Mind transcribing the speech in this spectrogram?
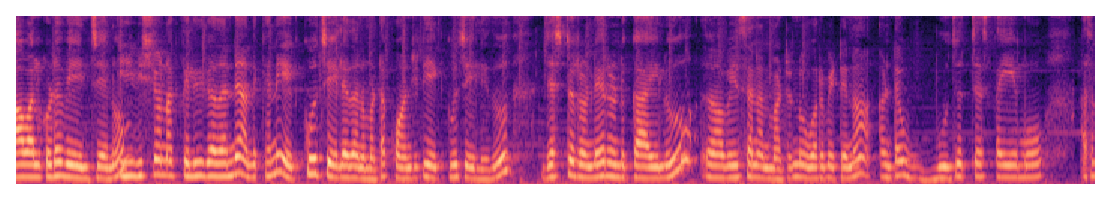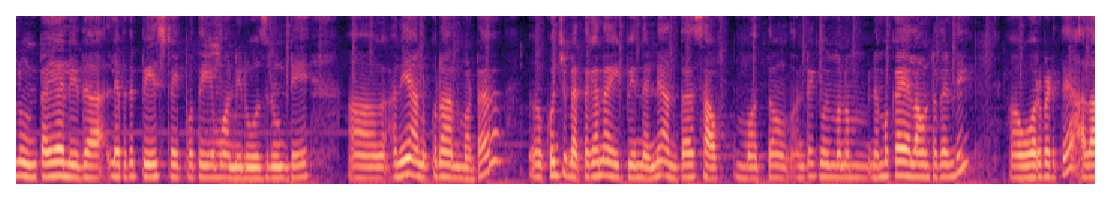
ఆవాలు కూడా వేయించాను. ఈ విషయం నాకు తెలియదు కదండి అందుకని ఎక్కువ చేయలేదనమాట క్వాంటిటీ ఎక్కువ చేయలేదు. జస్ట్ రెండే రెండు కాయలు వేసాను అనమాట ఊరబెట్టాను? అంటే బూజు వచ్చేస్తాయేమో అసలు ఉంటాయా లేదా? లేకపోతే పేస్ట్ అయిపోతాయేమో అన్ని రోజులు ఉంటే. అని అనుకున్నాను అనమాట కొంచెం మెత్తగానే అయిపోయిందండి. అంత సాఫ్ట్ మొత్తం అంటే మనం నిమ్మకాయ ఎలా ఉంటుందండి? ఊరబెడితే అలా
